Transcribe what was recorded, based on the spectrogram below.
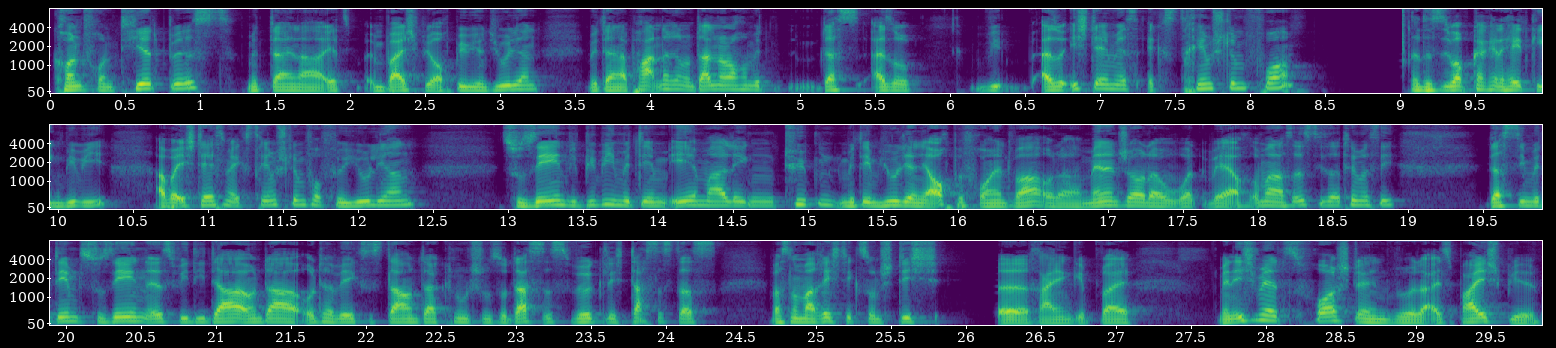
konfrontiert bist mit deiner, jetzt im Beispiel auch Bibi und Julian, mit deiner Partnerin und dann noch mit das, also, wie, also ich stelle mir es extrem schlimm vor. Das ist überhaupt gar kein Hate gegen Bibi, aber ich stelle es mir extrem schlimm vor für Julian, zu sehen, wie Bibi mit dem ehemaligen Typen, mit dem Julian ja auch befreundet war, oder Manager oder what, wer auch immer das ist, dieser Timothy, dass die mit dem zu sehen ist, wie die da und da unterwegs ist, da und da knutschen. So, das ist wirklich, das ist das, was nochmal richtig so einen Stich äh, reingibt. Weil, wenn ich mir jetzt vorstellen würde, als Beispiel,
